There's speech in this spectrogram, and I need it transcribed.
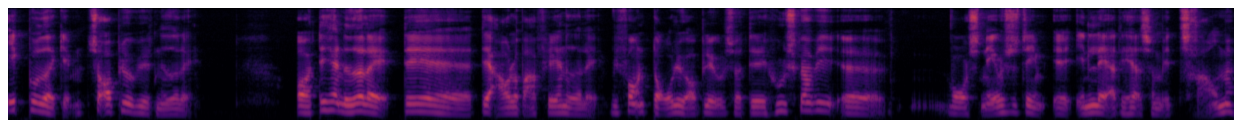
ikke bryder igennem, så oplever vi et nederlag. Og det her nederlag, det, det afler bare flere nederlag. Vi får en dårlig oplevelse, og det husker vi. Øh, vores nervesystem øh, indlærer det her som et traume.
